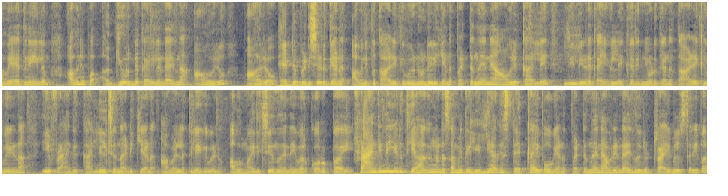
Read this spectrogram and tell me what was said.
വേദനയിലും അവനിപ്പോ അഗ്യൂറിന്റെ കയ്യിലുണ്ടായിരുന്ന ആ ഒരു ആരോ ഹെഡ് പിടിച്ചെടുക്കുകയാണ്. അവനിപ്പോ താഴേക്ക് വീണുകൊണ്ടിരിക്കുകയാണ്. പെട്ടെന്ന് തന്നെ ആ ഒരു കല്ല് ലിലിയുടെ കൈകളിലേക്ക് എറിഞ്ഞു കൊടുക്കുകയാണ്. താഴേക്ക് വീണ ഈ ഫ്രാങ്ക് കല്ലിൽ ചെന്ന് അടിക്കുകയാണ്. ആ വെള്ളത്തിലേക്ക് വീണു. അവ മരിച്ചു എന്ന് തന്നെ ഇവർക്ക് ഉറപ്പായി. ഫ്രാങ്കിന്റെ ഈ ഒരു ത്യാഗം കണ്ട സമയത്ത് ലില്ലി ആകെ സ്റ്റെക്കായി പോവുകയാണ്. പെട്ടെന്ന് തന്നെ അവിടെ ഉണ്ടായിരുന്ന ഒരു ട്രൈബൽ സ്ത്രീ ഇപ്പൊ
